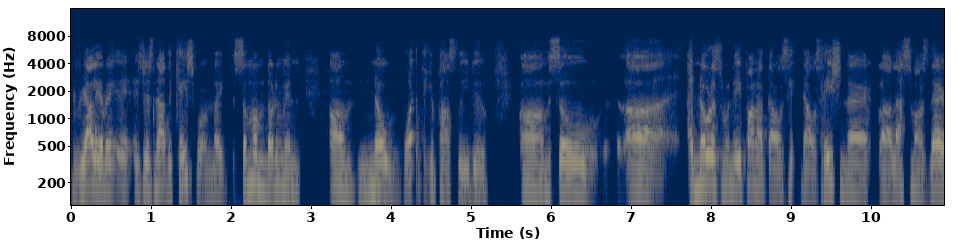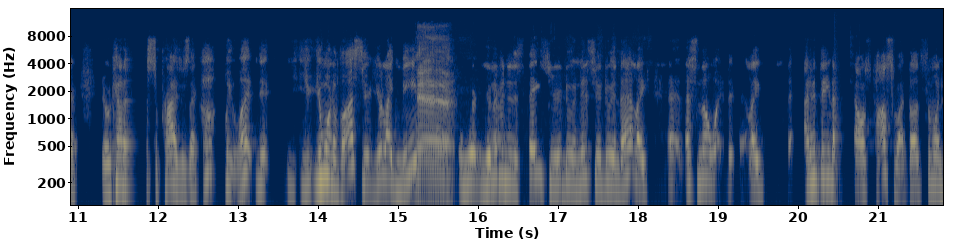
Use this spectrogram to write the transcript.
the reality of it is just not the case for them. Like some of them don't even um, know what they could possibly do. Um, so uh, I noticed when they found out that I was that was Haitian there uh, last time I was there, they were kind of surprised. It was like, oh, wait, what? You're one of us. You're, you're like me. Yeah. You're, you're living in the states. You're doing this. You're doing that. Like that's no way. Like I didn't think that, was possible. I thought someone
